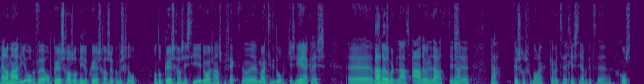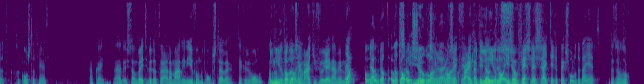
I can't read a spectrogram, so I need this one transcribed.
Amadi op, Of- eh, op kunstgras of niet op kunstgras, is ook een verschil. Want op kunstgras is hij doorgaans perfect. Dan maakt hij de doelpuntjes. Heracles. eh ADO. scoorde laatst? ADO inderdaad. Dus Ja. ja, ja kunstgrasvoetballer. Ik heb het, gisteren heb ik het geconstat- geconstateerd. Oké, nou, dus dan weten we dat we Alamade in ieder geval moeten opstellen tegen Zwolle. Dan doet, ieder geval dan doet zijn ja. maatje Vuljena weer mee. Ja, ook, Ja, ook dat, ook dat dat, is ook is heel belangrijk. belangrijk. Dat is ook hè, fijn dat, dat je in ieder geval in dus zo'n vechtwedstrijd tegen Pek Zwolle erbij hebt. Dat is dan toch,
